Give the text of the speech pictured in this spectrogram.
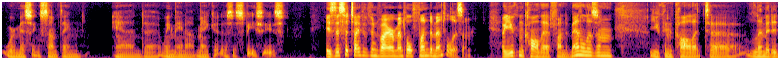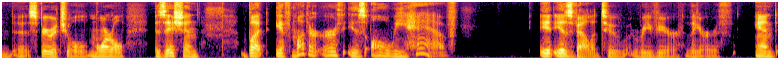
we're missing something and uh, we may not make it as a species. Is this a type of environmental fundamentalism? You can call that fundamentalism. You can call it uh, limited uh, spiritual, moral position. But if Mother Earth is all we have, it is valid to revere the earth. And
